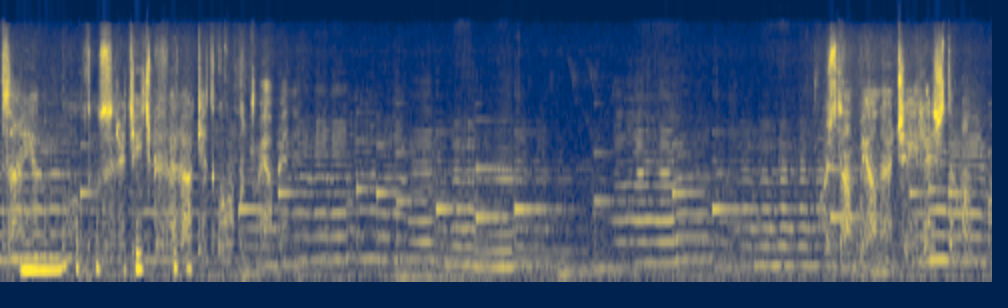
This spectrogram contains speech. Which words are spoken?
Sen yanımda olduğun sürece hiçbir felaket korkutmuyor beni. O yüzden bir an önce iyileş tamam mı?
